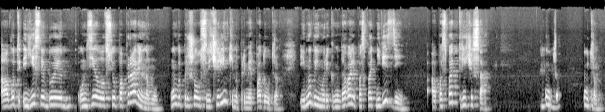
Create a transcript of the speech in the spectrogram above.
А вот если бы он делал все по-правильному, он бы пришел с вечеринки, например, под утро, и мы бы ему рекомендовали поспать не весь день, а поспать три часа утром утром.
